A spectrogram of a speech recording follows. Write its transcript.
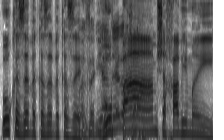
הוא כזה וכזה וכזה. אז אני אענה לך. פעם שכב עם ההיא,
